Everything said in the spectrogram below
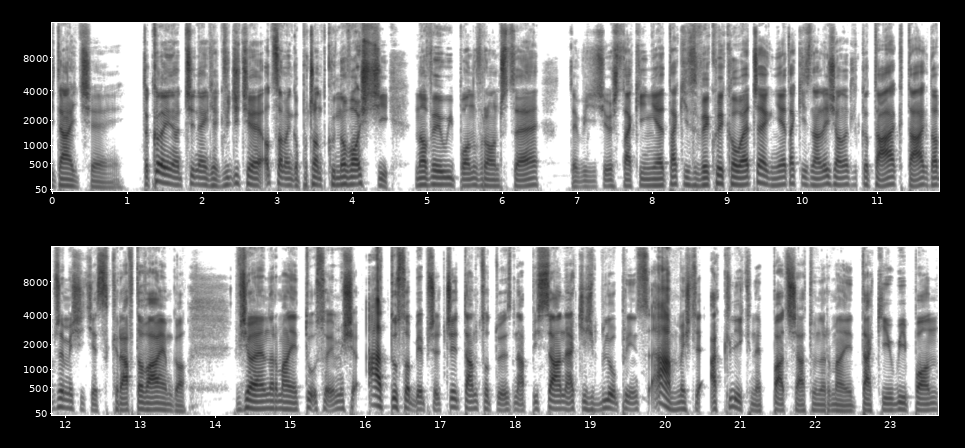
Witajcie. To kolejny odcinek, jak widzicie, od samego początku nowości. Nowy weapon w rączce. Tutaj widzicie już taki, nie taki zwykły kołeczek, nie taki znaleziony, tylko tak, tak, dobrze myślicie, skraftowałem go. Wziąłem normalnie tu sobie, myślę, a tu sobie przeczytam, co tu jest napisane, jakieś blueprints, a myślę, a kliknę, patrzę, a tu normalnie taki weapon.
